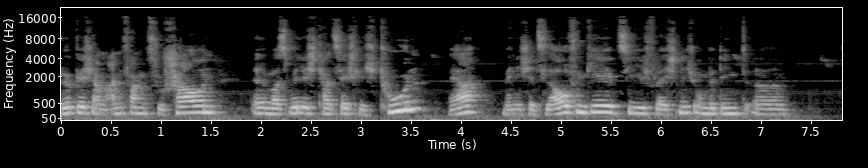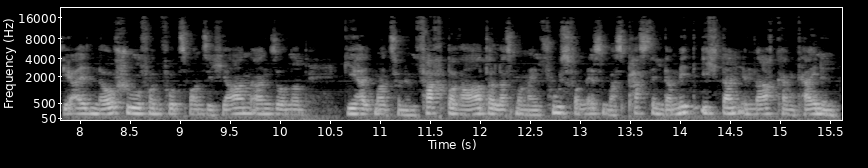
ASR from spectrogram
wirklich am Anfang zu schauen, äh, was will ich tatsächlich tun. Ja, wenn ich jetzt laufen gehe, ziehe ich vielleicht nicht unbedingt äh, die alten Laufschuhe von vor 20 Jahren an, sondern gehe halt mal zu einem Fachberater, lass mal meinen Fuß vermessen, was passt denn, damit ich dann im Nachgang keinen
